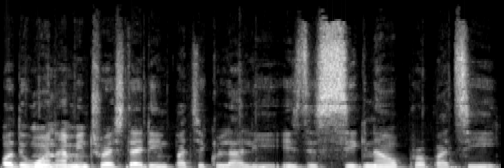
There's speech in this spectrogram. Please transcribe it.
but the one I'm interested in particularly is the signal property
